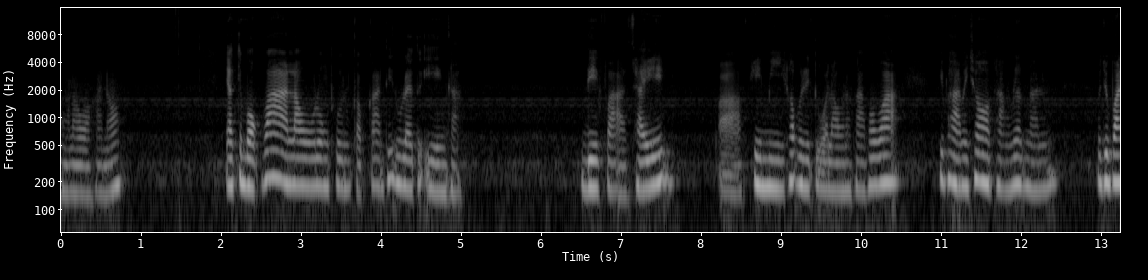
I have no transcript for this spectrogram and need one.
ของเราอะค่ะเนาะอยากจะบอกว่าเราลงทุนกับการที่ดูแลตัวเองค่ะ ดีฝ่าใช้เคมีเข้าไปในตัวเรานะคะ เพราะว่าพี่พาไม่ชอบทางเลือกนั้น ปัจจุบัน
